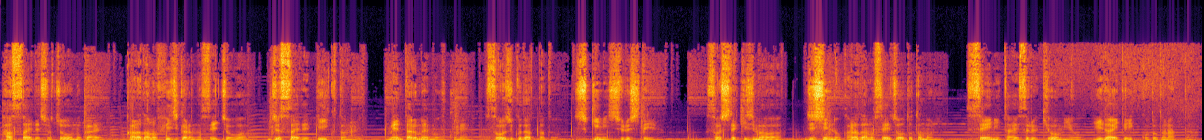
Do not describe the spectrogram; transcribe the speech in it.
8歳で所長を迎え、体のフィジカルな成長は10歳でピークとなり、メンタル面も含め早熟だったと手記に記している。そして木島は自身の体の成長とともに性に対する興味を抱いていくこととなった。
